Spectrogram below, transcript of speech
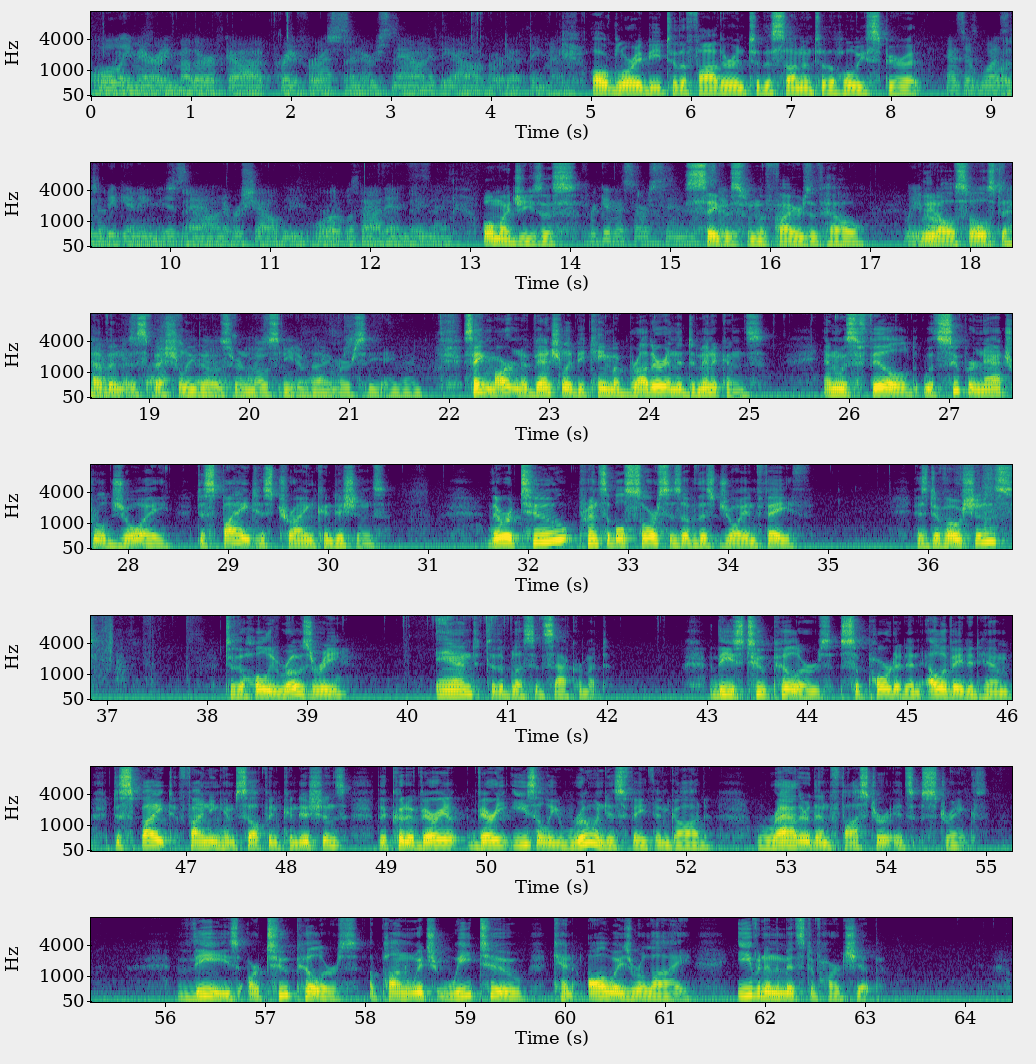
Holy Mary, Mother of God, pray for us sinners now and at the hour of our death. Amen. All glory be to the Father, and to the Son, and to the Holy Spirit. As it was in the beginning, is now, and ever shall be, world without end. Amen. O my Jesus, Forgive us our sins. save us from the fires of hell. Lead all souls to heaven, especially those who are in most need of thy mercy. Amen. St. Martin eventually became a brother in the Dominicans and was filled with supernatural joy despite his trying conditions. There were two principal sources of this joy and faith his devotions to the Holy Rosary and to the Blessed Sacrament. These two pillars supported and elevated him despite finding himself in conditions that could have very, very easily ruined his faith in God rather than foster its strength. These are two pillars upon which we too can always rely, even in the midst of hardship.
